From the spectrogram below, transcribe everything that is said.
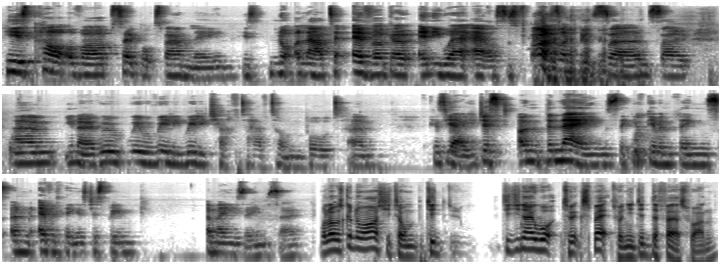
he is part of our soapbox family, and he's not allowed to ever go anywhere else as far as I'm concerned. So, um, you know, we we were really really chuffed to have Tom on board. Um, because yeah, you just um, the names that you've given things and everything has just been amazing. So, well, I was going to ask you, Tom, did did you know what to expect when you did the first one?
